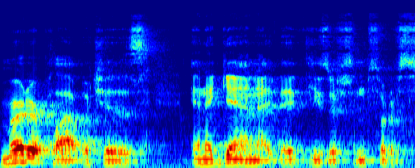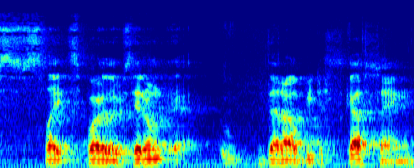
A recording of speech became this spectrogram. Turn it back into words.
murder plot, which is, and again, I, these are some sort of slight spoilers. They don't that I'll be discussing.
